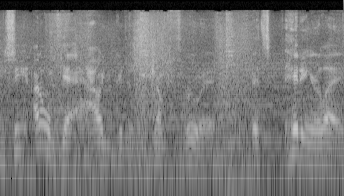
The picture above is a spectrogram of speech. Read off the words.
You see, I don't get how you could just jump through it. It's hitting your leg.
